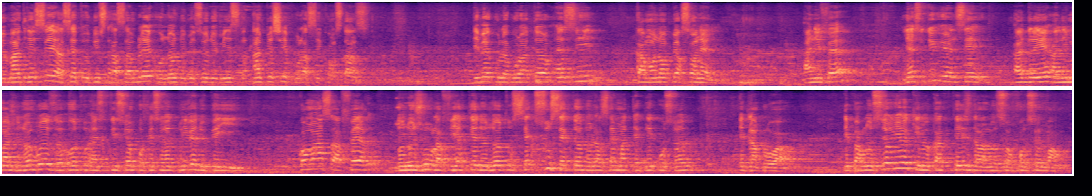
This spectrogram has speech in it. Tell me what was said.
de m'adresser à cette auguste assemblée au nom de Monsieur le ministre empêché pour la circonstance, de mes collaborateurs ainsi qu'à mon nom personnel. En effet, l'Institut UNC, agréé à l'image de nombreuses autres institutions professionnelles privées du pays, commence à faire de nos jours la fierté de notre sous-secteur de l'enseignement technique professionnel et de l'emploi, et par le sérieux qui le caractérise dans son fonctionnement.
